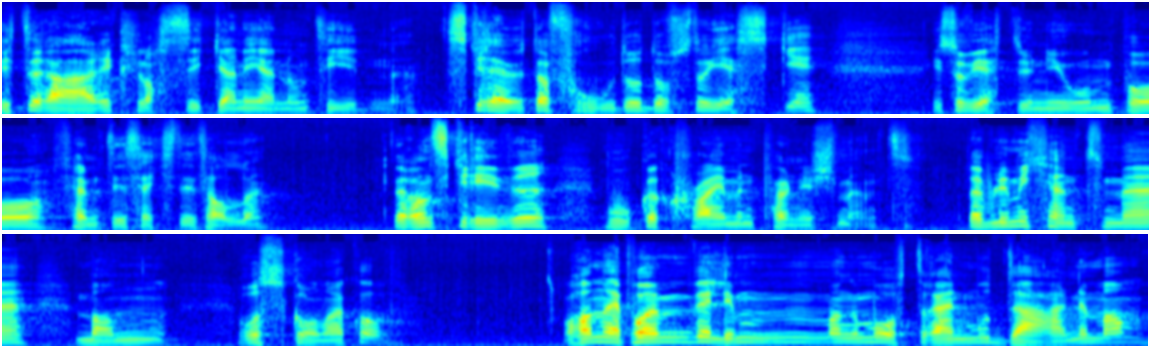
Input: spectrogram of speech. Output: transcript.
litterære klassikerne gjennom tidene. Skrevet av Frodor Dostojevskij i Sovjetunionen på 50-60-tallet. Der han skriver boka 'Crime and Punishment'. Der blir vi kjent med mannen Roskonakov. Og Han er på veldig mange måter en moderne mann.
